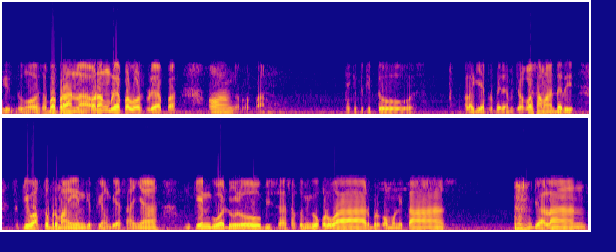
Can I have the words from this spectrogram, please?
gitu. Nggak usah baperan lah. Orang beli apa lu harus beli apa. Oh nggak apa-apa. Kayak gitu-gitu. Apalagi ya perbedaan mencolok. Oh sama dari segi waktu bermain gitu. Yang biasanya mungkin gua dulu bisa sabtu minggu keluar berkomunitas jalan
